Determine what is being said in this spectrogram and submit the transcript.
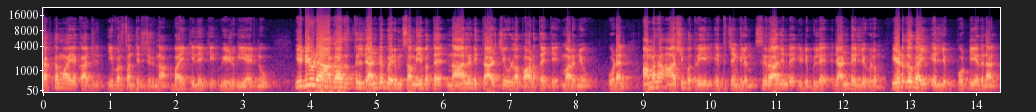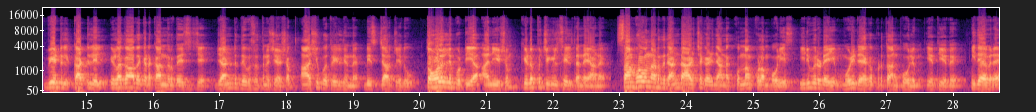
ശക്തമായ കാറ്റിൽ ഇവർ സഞ്ചരിച്ചിരുന്ന ബൈക്കിലേക്ക് വീഴുകയായിരുന്നു. ഇടിയുടെ ആഘാതത്തിൽ രണ്ടുപേരും സമീപത്തെ നാലടി താഴ്ചയുള്ള പാടത്തേക്ക് മറിഞ്ഞു. ഉടൻ അമല ആശുപത്രിയിൽ എത്തിച്ചെങ്കിലും സിറാജിന്റെ ഇടുപ്പിലെ രണ്ട് എല്ലുകളും ഇടതുകൈ എല്ലും പൊട്ടിയതിനാൽ വീട്ടിൽ കട്ടിലിൽ ഇളകാതെ കിടക്കാൻ നിർദ്ദേശിച്ച് രണ്ട് ദിവസത്തിനു ശേഷം ആശുപത്രിയിൽ നിന്ന് ഡിസ്ചാർജ് ചെയ്തു. തോളൽ പൊട്ടിയ അനീഷും കിടപ്പ് ചികിത്സയിൽ തന്നെയാണ്. സംഭവം നടന്ന് രണ്ടാഴ്ച കഴിഞ്ഞാണ് കുന്നംകുളം പോലീസ് ഇരുവരുടെയും മൊഴി രേഖപ്പെടുത്താൻ പോലും എത്തിയത്. ഇതേവരെ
